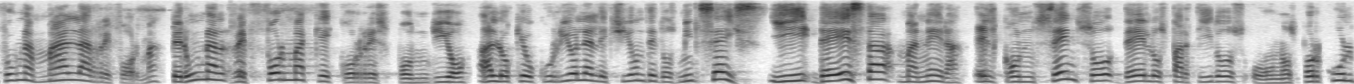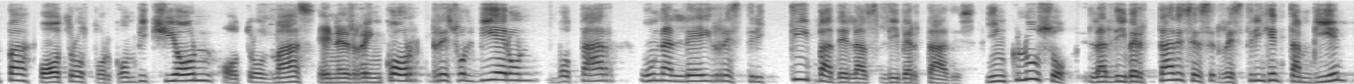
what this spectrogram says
fue una mala reforma, pero una reforma que correspondió a lo que ocurrió en la elección de 2006. Y de esta manera, el consenso de los partidos, unos por culpa, otros por convicción, otros más en el rencor, resolvieron votar una ley restrictiva de las libertades. Incluso las libertades se restringen también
